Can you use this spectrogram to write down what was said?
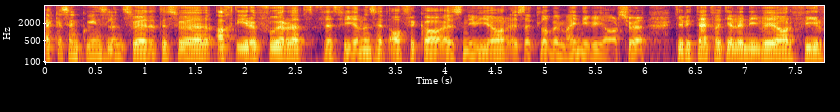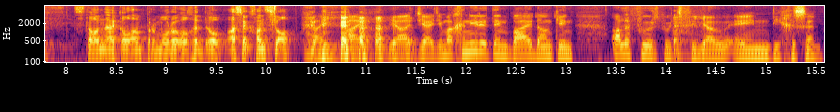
Ek is in Queensland. So dit is so 8 ure voordat dit vir julle in Suid-Afrika is Nuwejaar. Is dit klop by my Nuwejaar. So die tyd wat julle Nuwejaar vier staan ek al amper môreoggend op as ek gaan slaap. Ai ai ja, JJ, maar geniet dit en baie dankie en alle voorspoed vir jou en die gesin.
